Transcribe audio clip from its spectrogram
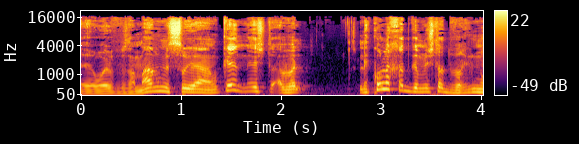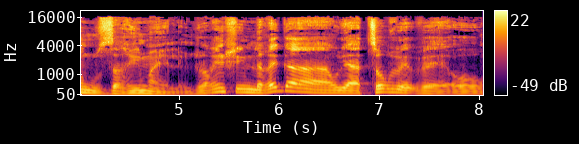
אה, אוהב זמר מסוים, כן, יש, אבל לכל אחד גם יש את הדברים המוזרים האלה. דברים שאם לרגע הוא יעצור, ו- ו- או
